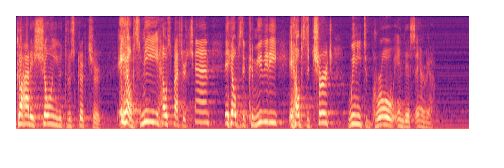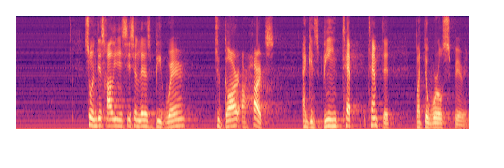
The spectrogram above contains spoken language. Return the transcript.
God is showing you through Scripture. It helps me, it helps Pastor Chan, it helps the community, it helps the church. We need to grow in this area. So, in this holiday season, let us beware to guard our hearts against being tempted by the world spirit.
